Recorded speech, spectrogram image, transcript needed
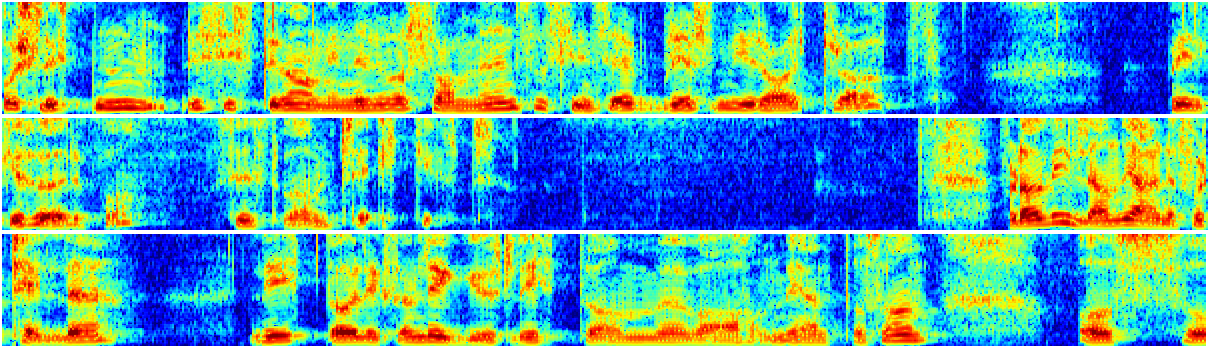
På slutten, de siste gangene vi var sammen, så syns jeg det ble så mye rar prat. Ville ikke høre på. Syns det var ordentlig ekkelt. For da ville han gjerne fortelle litt, og liksom legge ut litt om eh, hva han mente og sånn. Og så,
